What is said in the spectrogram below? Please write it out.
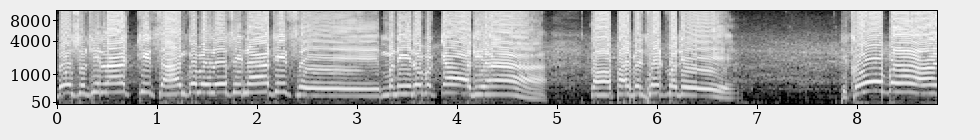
โดยสุทธิรักษ์ที่สามก็ไม่รู้สินะที่สี่มณีนพเก้าที่ห้าต่อไปเป็นเพชรวดี ที่โคบาย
